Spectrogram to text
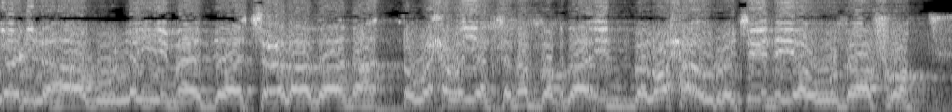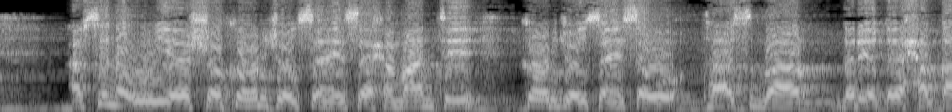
gaadhi lahaa buu la yimaadaa jeclaadaana waxa weeyaan kana baqdaa in bal waxa uu rajaynaya uu dhaafo. Cabsina uu yeesho ka hor joogsanaysa xumaantii ka hor joogsanaysa taas baa dariiqii xaqa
